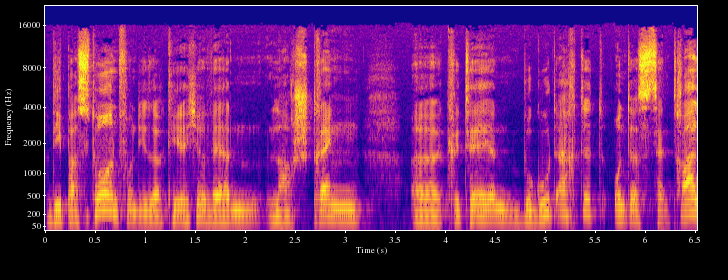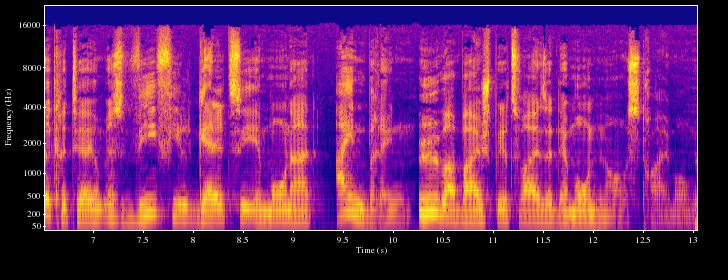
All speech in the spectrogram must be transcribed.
Die Pastoren von dieser Kirche werden nach strengen äh, Kriterien begutachtet und das zentrale Kriterium ist, wie viel Geld sie im Monat einbringen über beispielsweise Dämonenaustreibung.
